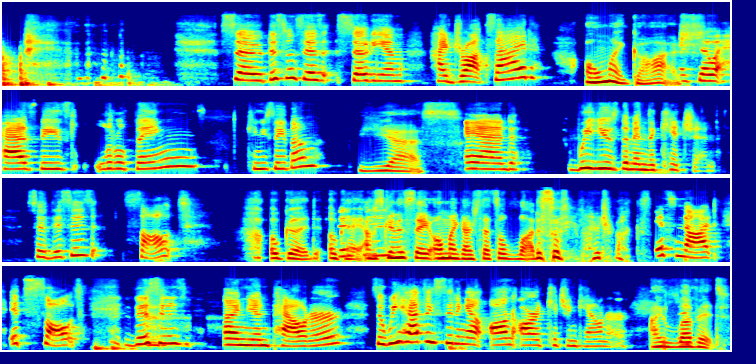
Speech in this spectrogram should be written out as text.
So this one says sodium hydroxide. Oh my gosh. And so it has these little things. Can you see them Yes. And we use them in the kitchen. So this is salt. Oh, good. Okay. This I was going to say, oh my gosh, that's a lot of sodium hydroxide. It's not, it's salt. This is onion powder. So we have these sitting out on our kitchen counter. I love it.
